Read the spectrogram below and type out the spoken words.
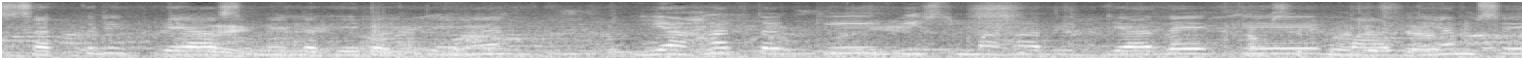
सक्रिय प्रयास में लगे रहते हैं। यहाँ तक कि इस महाविद्यालय के माध्यम से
